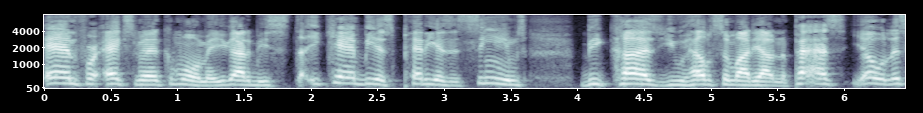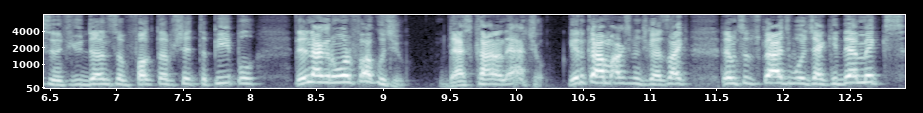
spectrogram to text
And for X, man, come on, man, you got to be, st- you can't be as petty as it seems because you helped somebody out in the past. Yo, listen, if you've done some fucked up shit to people, they're not gonna want to fuck with you. That's kind of natural. Get a box you guys like. them, subscribe to Watch Akademiks.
